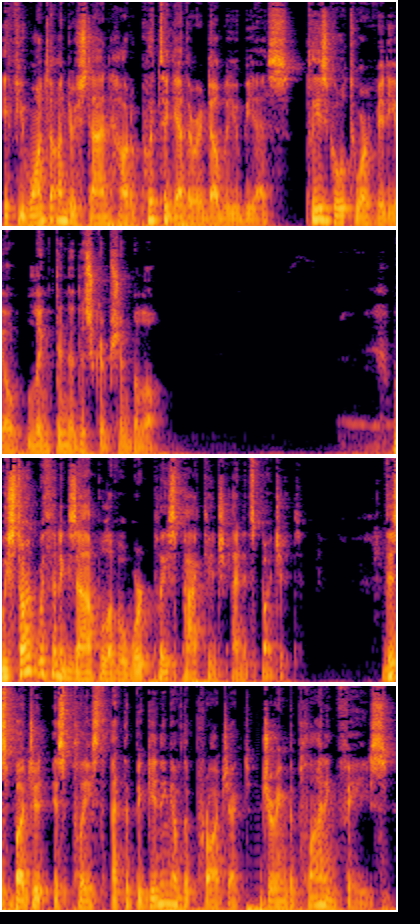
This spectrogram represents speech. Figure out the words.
if you want to understand how to put together a WBS, please go to our video linked in the description below. We start with an example of a workplace package and its budget. This budget is placed at the beginning of the project during the planning phase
